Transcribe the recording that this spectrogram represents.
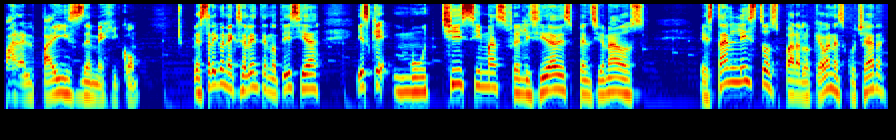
para el país de México. Les traigo una excelente noticia y es que muchísimas felicidades pensionados. ¿Están listos para lo que van a escuchar?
